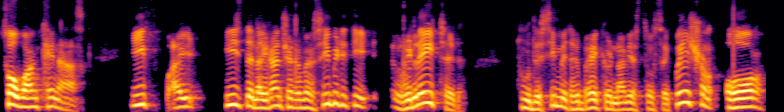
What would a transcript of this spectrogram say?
So one can ask, if I, is the Lagrangian reversibility related to the symmetry breaker Navier-Stokes equation or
